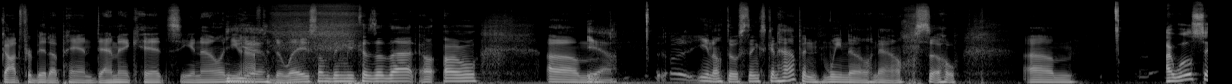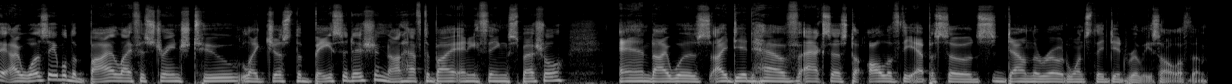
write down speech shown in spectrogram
God forbid a pandemic hits. You know, and you Yeah. have to delay something because of that. Uh oh. Um, Yeah. you know those things can happen. We know now. So, um, I will say I was able to buy Life is Strange 2 like just the base edition, not have to buy anything special. And I was I did have access to all of the episodes down the road once they did release all of them.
